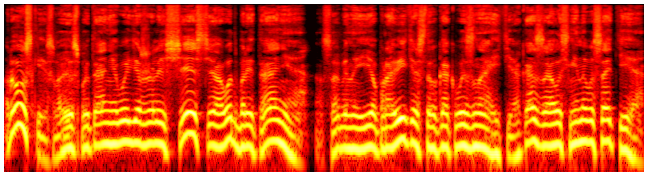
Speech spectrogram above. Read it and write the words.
Русские свое испытание выдержали с честью, а вот Британия, особенно ее правительство, как вы знаете, оказалось не на высоте.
